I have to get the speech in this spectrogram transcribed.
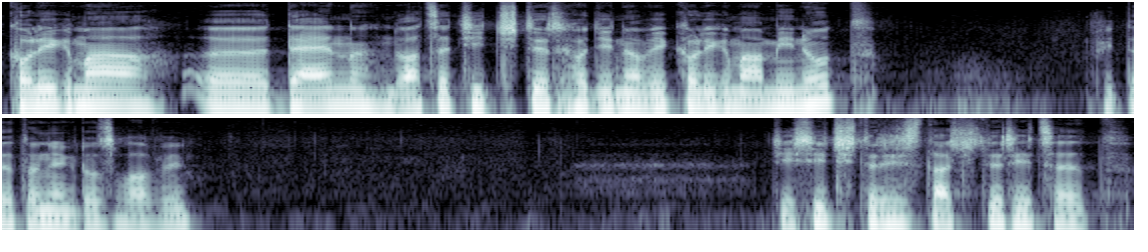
Kolik má eh, den 24 hodinový, kolik má minut? Víte to někdo z hlavy? 1440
